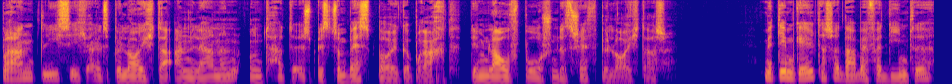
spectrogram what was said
Brandt ließ sich als Beleuchter anlernen und hatte es bis zum Bestboy gebracht, dem Laufburschen des Chefbeleuchters. Mit dem Geld, das er dabei verdiente,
